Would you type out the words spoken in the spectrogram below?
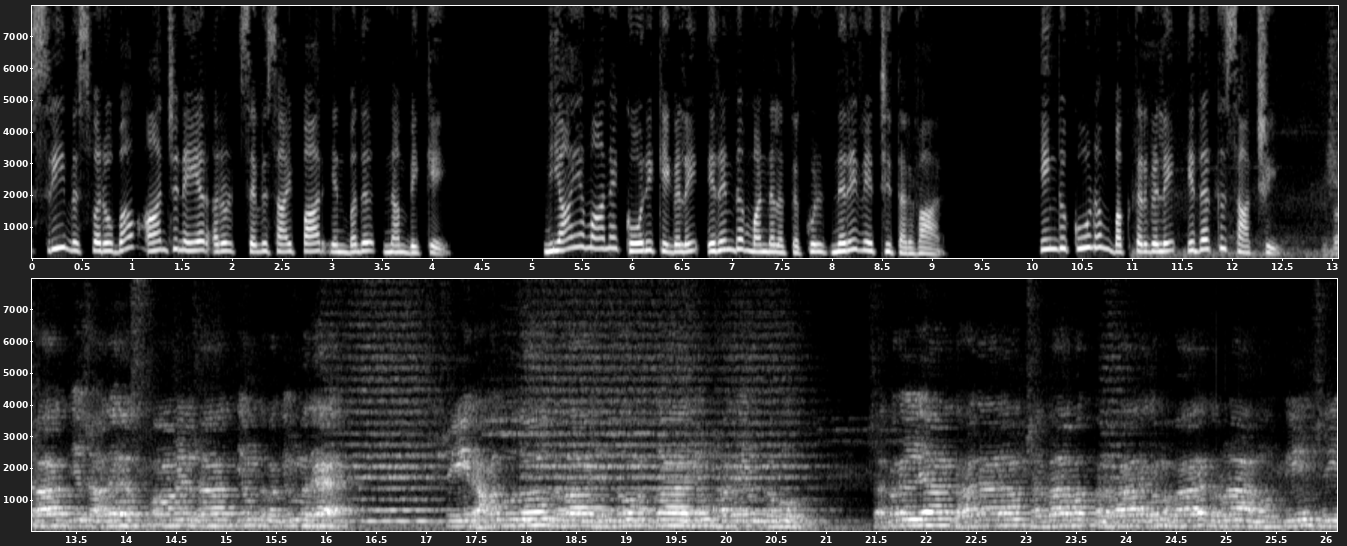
ஸ்ரீ விஸ்வரூபா ஆஞ்சநேயர் அருள் செவிசாய்ப்பார் என்பது நம்பிக்கை. நியாயமான கோரிக்கைகளை இரண்டு மண்டலத்துக்குள் நிறைவேற்றி தருவார். இங்கு கூடும் பக்தர்களே இதற்கு சாட்சி. षाद्य साधकस्वामिनुषाद्यं तव किं वद श्रीरामदूतो कृपा सिन्धो मद्वार्यं भगवे प्रभु सर्वकल्याणधातारां सर्वापत्फलपारकम् अपार करुणामूर्तिं श्री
